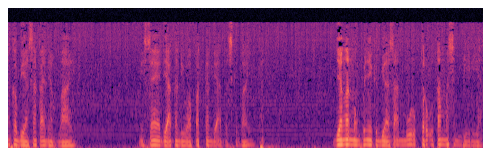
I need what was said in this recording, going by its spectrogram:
maka biasakan yang baik. Niscaya dia akan diwafatkan di atas kebaikan. Jangan mempunyai kebiasaan buruk terutama sendirian.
